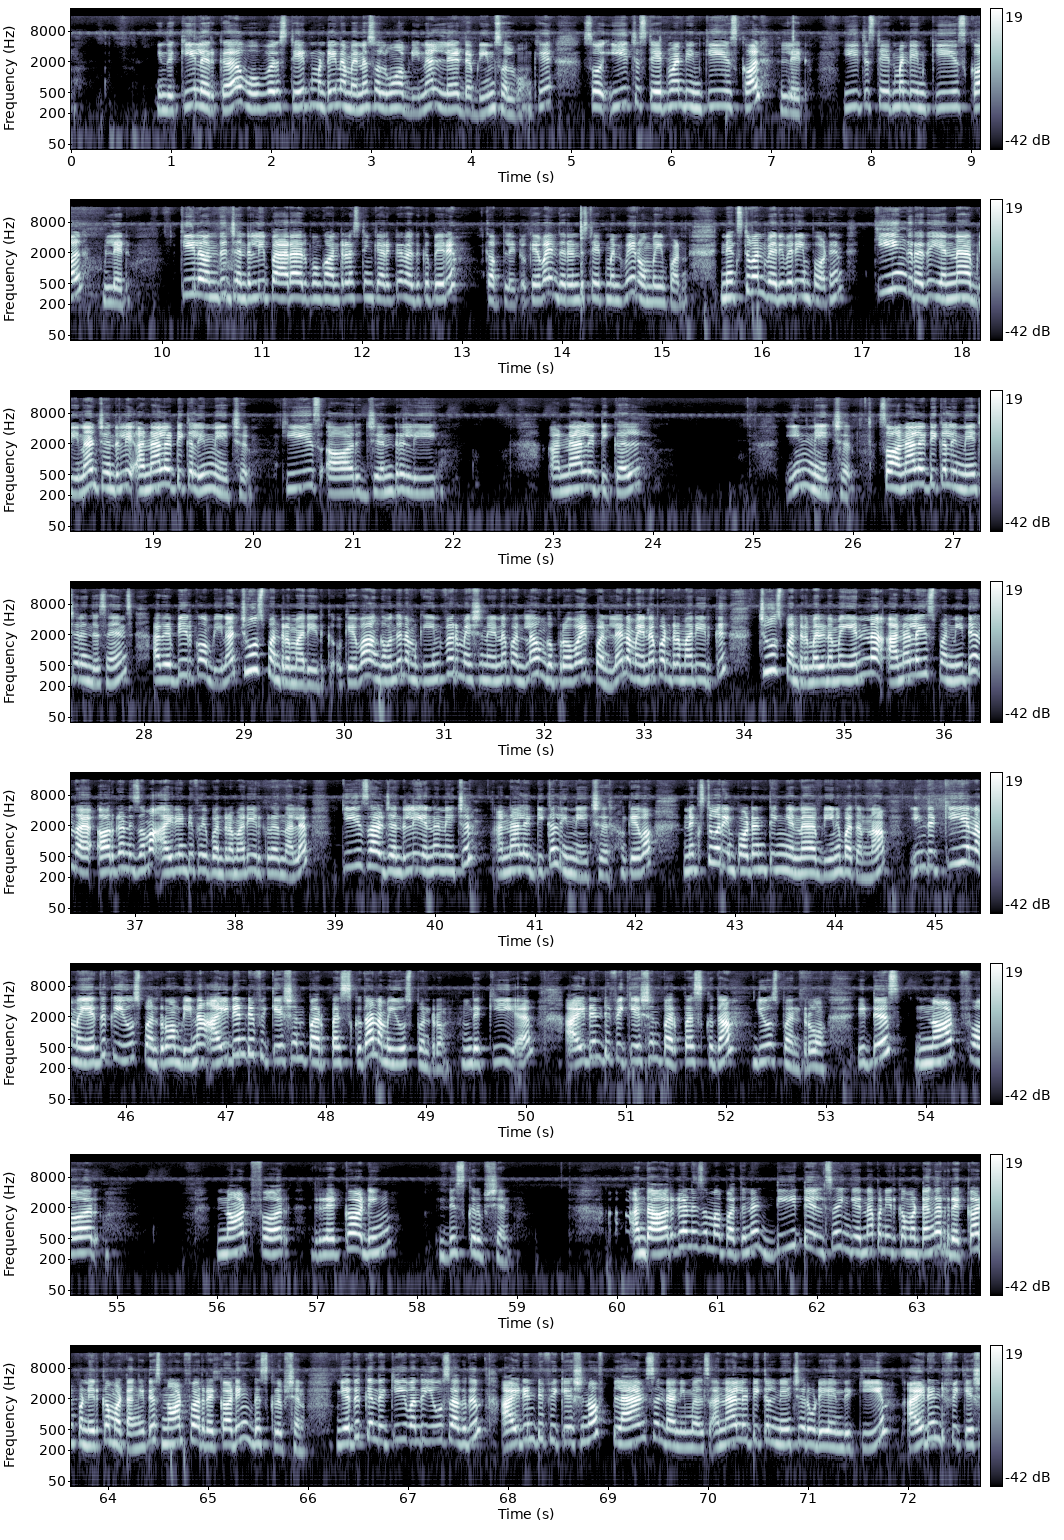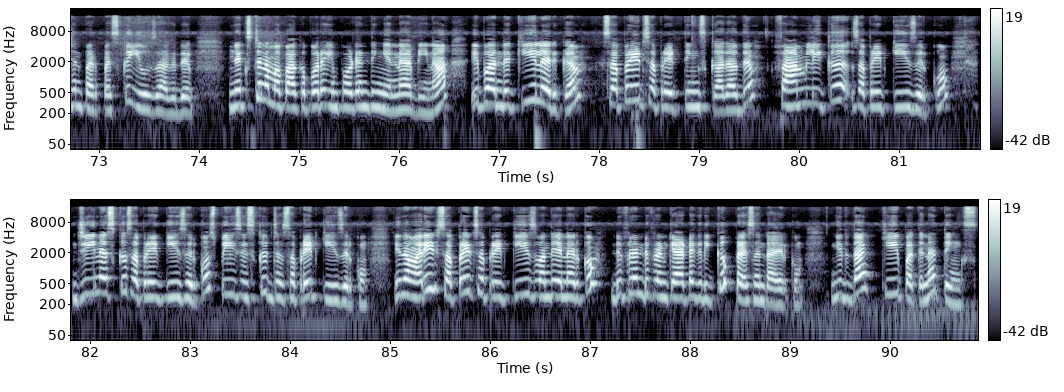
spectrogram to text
இந்த கீழே இருக்க ஒவ்வொரு ஸ்டேட்மெண்ட்டையும் நம்ம என்ன சொல்லுவோம் அப்படின்னா லெட் அப்படின்னு சொல்லுவோம் okay so each statement in key is called lead each statement in key is called lead கீழே வந்து ஜென்ரலி பேராக இருக்கும் கான்ட்ராஸ்டிங் கேரக்டர் அதுக்கு பேர் கப்லெட் ஓகேவா இந்த ரெண்டு ஸ்டேட்மெண்ட்டுமே ரொம்ப important next one very very important கீங்கிறது என்ன அப்படின்னா generally analytical in nature keys are generally analytical in nature so analytical in nature இந்த சென்ஸ் அது எப்படி இருக்கும் அப்படின்னா சூஸ் பண்ணுற மாதிரி இருக்குது ஓகேவா அங்கே வந்து நமக்கு இன்ஃபர்மேஷன் என்ன பண்ணல அவங்க ப்ரொவைட் பண்ணல. நம்ம என்ன பண்ணுற மாதிரி இருக்குது சூஸ் பண்ணுற மாதிரி நம்ம என்ன அனலைஸ் பண்ணிவிட்டு அந்த ஆர்கானிசமாக ஐடென்டிஃபை பண்ணுற மாதிரி இருக்கிறதுனால கீஸ் ஆர் ஜென்ரலி என்ன நேச்சர் அனாலிட்டிக்கல் இன் நேச்சர் ஓகேவா நெக்ஸ்ட் ஒரு இம்பார்ட்டன்ட் திங் என்ன அப்படின்னு பார்த்தோம்னா இந்த கீயை நம்ம எதுக்கு யூஸ் பண்ணுறோம் அப்படின்னா ஐடென்டிஃபிகேஷன் பர்பஸ்க்கு தான் நம்ம யூஸ் பண்ணுறோம் இந்த கீயை ஐடென்டிஃபிகேஷன் பர்பஸ்க்கு தான் யூஸ் பண்ணுறோம் it is not for not for recording description அந்த ஆர்கானிசமை பார்த்தினா டீட்டெயில்ஸை இங்கே என்ன பண்ணியிருக்க மாட்டாங்க? ரெக்கார்ட் பண்ணியிருக்க மாட்டாங்க. It is not for recording description எதுக்கு இந்த கீ வந்து யூஸ் ஆகுது? Identification of plants and animals analytical நேச்சருடைய இந்த கீ ஐடென்டிஃபிகேஷன் பர்பஸ்க்கு யூஸ் ஆகுது. நெக்ஸ்ட் நம்ம பார்க்க போகிற இம்பார்ட்டன்ட் திங் என்ன அப்படின்னா இப்போ அந்த கீழே இருக்க செப்பரேட் செப்பரேட் திங்ஸ்க்கு அதாவது ஃபேமிலிக்கு செப்பரேட் கீஸ் இருக்கும் ஜீனஸ்க்கு செப்பரேட் கீஸ் இருக்கும் ஸ்பீசிஸ்க்கு செப்பரேட் கீஸ் இருக்கும். இந்த மாதிரி செப்பரேட் செப்பரேட் கீஸ் வந்து என்ன இருக்கும்? டிஃப்ரெண்ட் டிஃப்ரெண்ட் கேட்டகரிக்கு ப்ரெசென்ட் ஆயிருக்கும். இதுதான் கீ பற்றின திங்ஸ்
